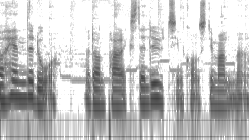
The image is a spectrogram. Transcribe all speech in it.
Vad hände då när Dan Park ställde ut sin konst i Malmö?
